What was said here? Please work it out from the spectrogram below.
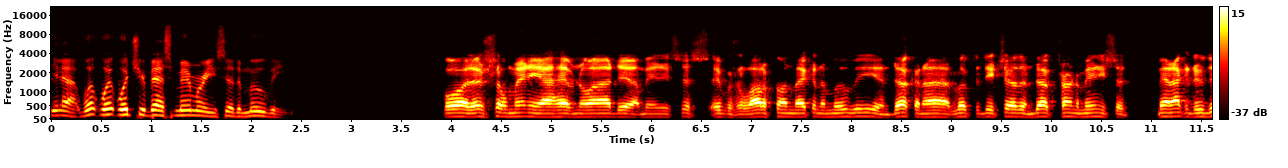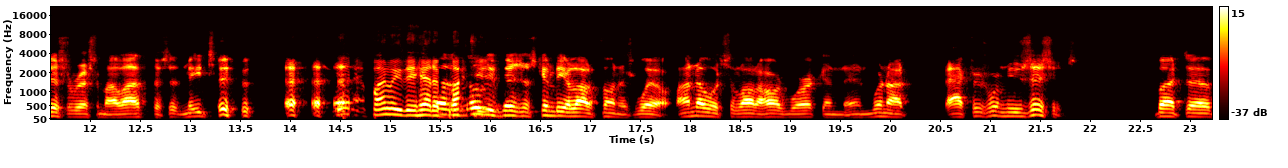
Yeah. What, what what's your best memories of the movie? Boy, there's so many. I have no idea. I mean, it's just it was a lot of fun making the movie. And Duck and I looked at each other, and Duck turned to me and he said, "Man, I could do this the rest of my life." I said, "Me too." yeah, finally they had a well, the movie business can be a lot of fun as well. I know it's a lot of hard work, and and we're not actors, we're musicians. But uh,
